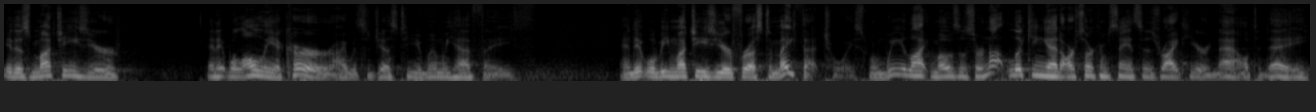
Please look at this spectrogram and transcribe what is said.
it is much easier, and it will only occur, I would suggest to you, when we have faith. And it will be much easier for us to make that choice when we, like Moses, are not looking at our circumstances right here and now, today,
